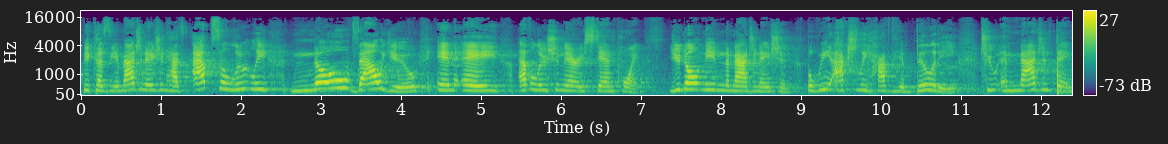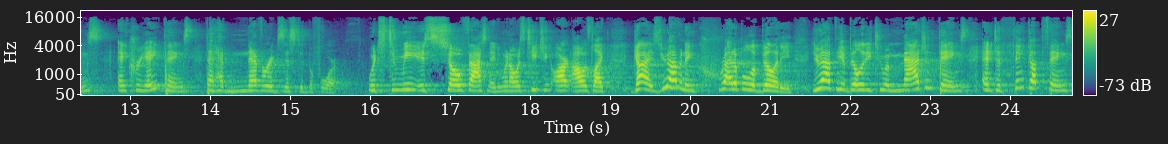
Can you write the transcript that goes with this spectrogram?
because the imagination has absolutely no value in a evolutionary standpoint. You don't need an imagination, but we actually have the ability to imagine things and create things that have never existed before, which to me is so fascinating. When I was teaching art, I was like, guys, you have an incredible ability. You have the ability to imagine things and to think up things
